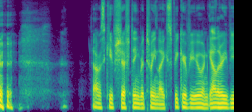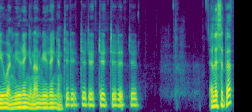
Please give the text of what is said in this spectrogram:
Thomas keeps shifting between like speaker view and gallery view and muting and unmuting and do do do do do do do. Elizabeth.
